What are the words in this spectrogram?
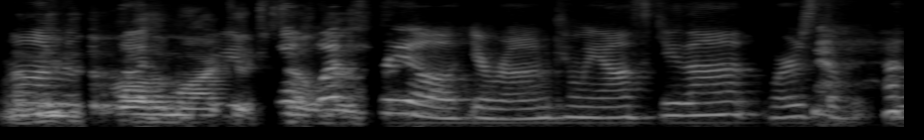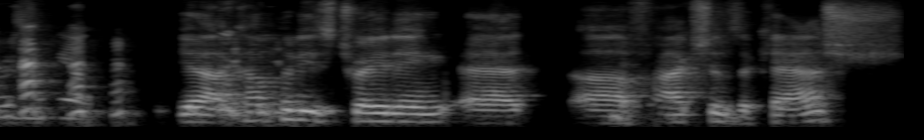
Now, um, maybe the broader market what's has, real, Yaron? Can we ask you that? Where's the, where's the real? yeah, companies trading at uh, fractions of cash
